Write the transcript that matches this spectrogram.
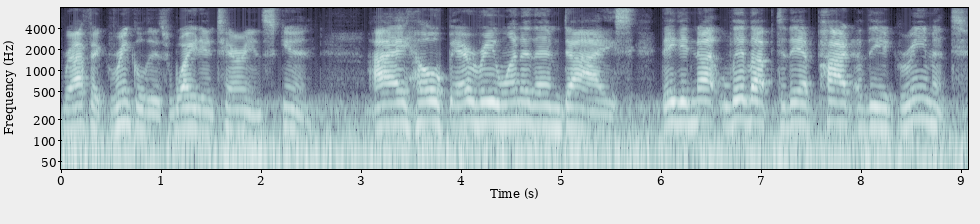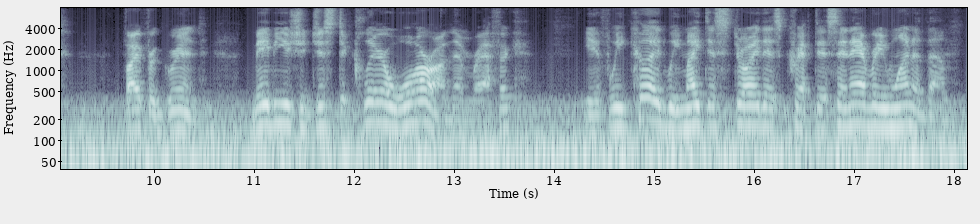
Rafik wrinkled his white Antarian skin. I hope every one of them dies. They did not live up to their part of the agreement. Pfeiffer grinned. Maybe you should just declare war on them, Rafik. If we could, we might destroy this Cryptus and every one of them.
